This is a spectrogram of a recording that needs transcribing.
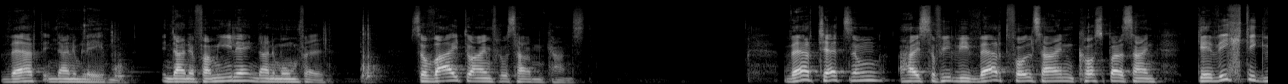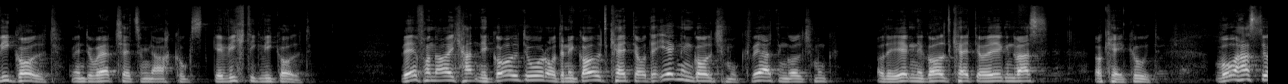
Wert in deinem Leben, in deiner Familie, in deinem Umfeld? Soweit du Einfluss haben kannst. Wertschätzung heißt so viel wie wertvoll sein, kostbar sein, gewichtig wie Gold, wenn du Wertschätzung nachguckst, gewichtig wie Gold. Wer von euch hat eine Golduhr oder eine Goldkette oder irgendeinen Goldschmuck? Wer hat einen Goldschmuck? Oder irgendeine Goldkette oder irgendwas? Okay, gut. Wo hast du,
